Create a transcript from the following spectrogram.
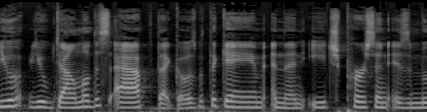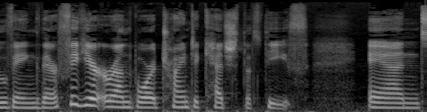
you you download this app that goes with the game and then each person is moving their figure around the board trying to catch the thief. And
